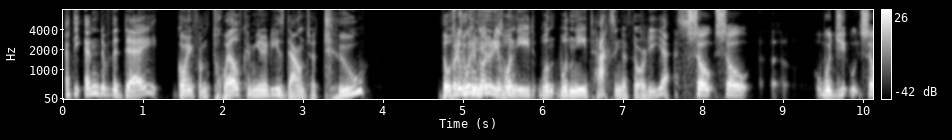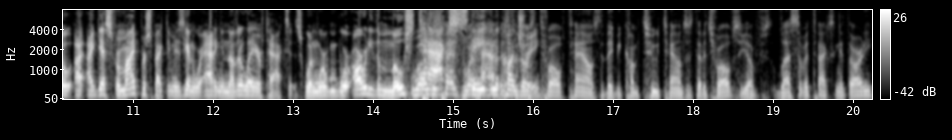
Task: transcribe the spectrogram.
at the end of the day, going from 12 communities down to two, those But two wouldn't go- communities will need will, will need taxing authority. Yes, So so uh, would you so I, I guess from my perspective is again we're adding another layer of taxes when we're we're already the most Well, taxed state in the country. those Twelve towns. did they become two towns instead of twelve? So you have less of a taxing authority,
